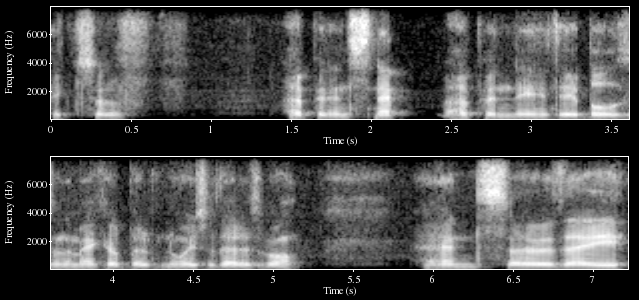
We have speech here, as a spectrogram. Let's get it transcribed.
they sort of open and snap open their, their bills, and they make a bit of noise with that as well. And so they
